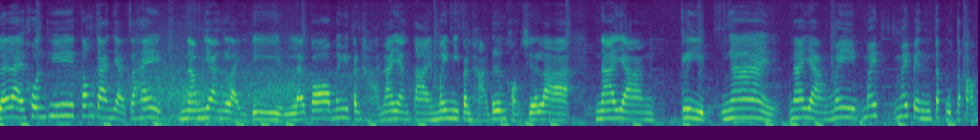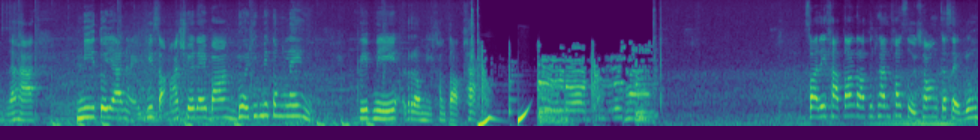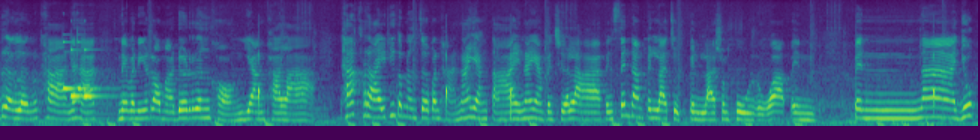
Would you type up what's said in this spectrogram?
หลาย ๆ คนที่ต้องการอยากจะให้น้ำยางไหลดี แล้วก็ไม่มีปัญหาหน้ายางตาย ไม่มีปัญหาเรื่องของเชื้อรา หน้ายางกรีดง่าย หน้ายางไม่ไม่ไม่เป็นตะปุตะป่ำนะคะ มีตัวยาไหนที่สามารถช่วยได้บ้าง โดยที่ไม่ต้องเร่ง คลิปนี้เรามีคำตอบค่ะ วัสดีค่ะ ต้อนรับทุกท่านเข้าสู่ช่องเกษตรรุ่งเรืองเลิงนุชานะคะ ในวันนี้เรามาด้วยเรื่องของยางพารา ถ้าใครที่กำลังเจอปัญหาหน้ายางตาย หน้ายางเป็นเชื้อรา เป็นเส้นดำเป็นลาจุด เป็นลาชมพู หรือว่าเป็นเป็นหน้ายุบ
